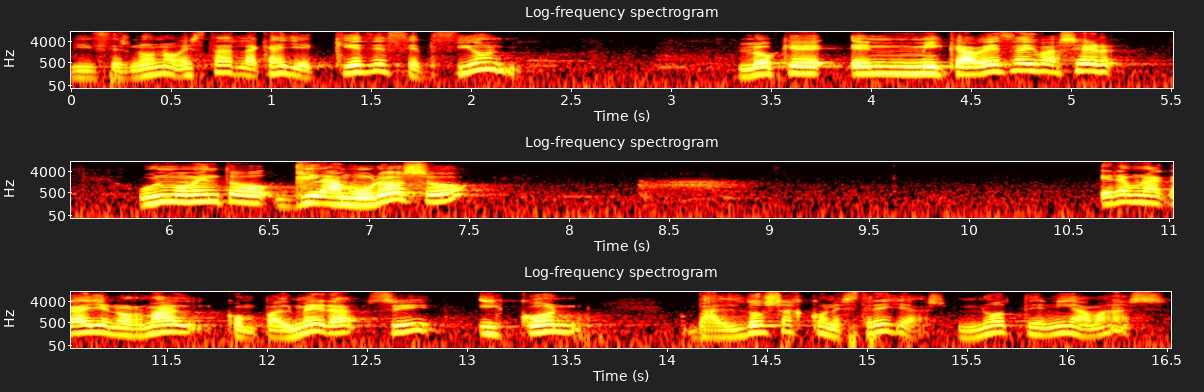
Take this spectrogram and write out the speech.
Y dices, no, no, esta es la calle, qué decepción. Lo que en mi cabeza iba a ser un momento glamuroso, era una calle normal, con palmeras, ¿sí? Y con baldosas con estrellas. No tenía más.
